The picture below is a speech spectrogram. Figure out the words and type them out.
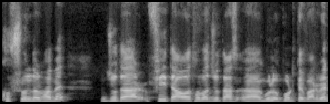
খুব সুন্দরভাবে জুতার ফিতা অথবা জুতা গুলো পরতে পারবেন।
